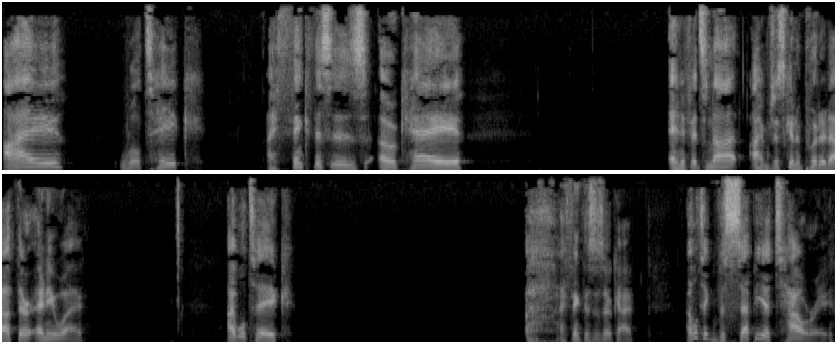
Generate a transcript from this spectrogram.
I will take. I think this is okay. And if it's not, I'm just going to put it out there anyway. I will take. I think this is okay. I will take Vecepia Towery,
